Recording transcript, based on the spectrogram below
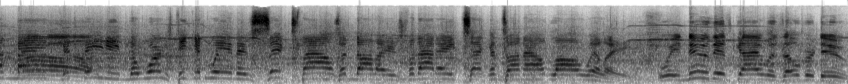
One man can Ah. beat him. The worst he can win is six thousand dollars for that eight seconds on Outlaw Willie. We knew this guy was overdue.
